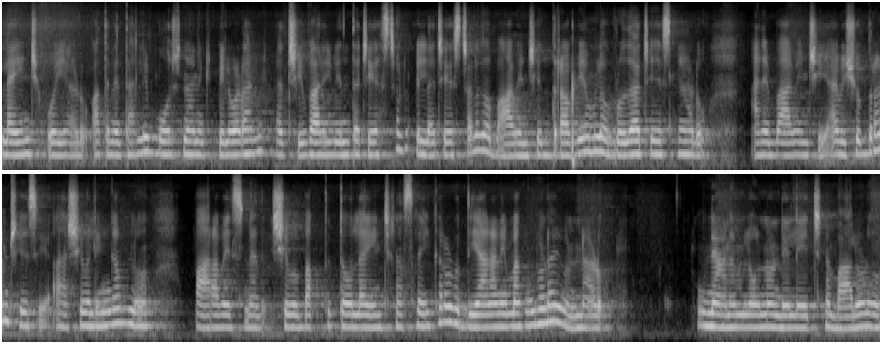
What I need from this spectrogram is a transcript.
లయించిపోయాడు. అతని తల్లి భోజనానికి పిలవడానికి వచ్చి వారి వింత చేష్టలు పిల్ల చేష్టలుగా భావించి ద్రవ్యంలో వృధా చేసినాడు అని భావించి అవి శుభ్రం చేసి ఆ శివలింగంను పారవేసినది. శివభక్తితో లయించిన శ్రీకరుడు ధ్యాన నిమగ్నుడై ఉన్నాడు. జ్ఞానంలో నుండి లేచిన బాలుడు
